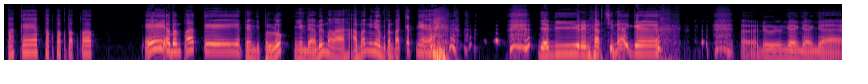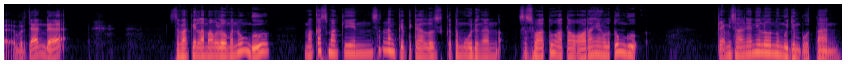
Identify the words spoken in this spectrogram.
paket tok tok tok tok. Eh, abang paket yang dipeluk, yang diambil malah abangnya bukan paketnya. Jadi Reinhard Sinaga. Aduh, enggak enggak enggak bercanda semakin lama lo menunggu, maka semakin senang ketika lo ketemu dengan sesuatu atau orang yang lo tunggu. Kayak misalnya nih lo nunggu jemputan.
